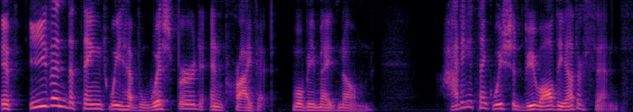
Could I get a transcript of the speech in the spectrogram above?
If even the things we have whispered in private will be made known, how do you think we should view all the other sins?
